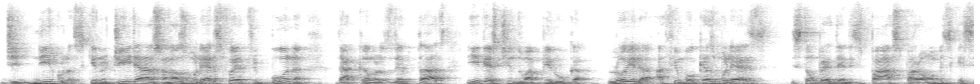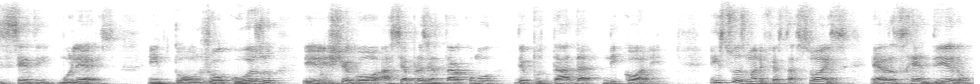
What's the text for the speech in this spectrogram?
de Nicolas, que no Dia Internacional das Mulheres foi à tribuna da Câmara dos Deputados e, vestindo uma peruca loira, afirmou que as mulheres estão perdendo espaço para homens que se sentem mulheres. Em tom jocoso, ele chegou a se apresentar como deputada Nicole. Em suas manifestações, elas renderam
